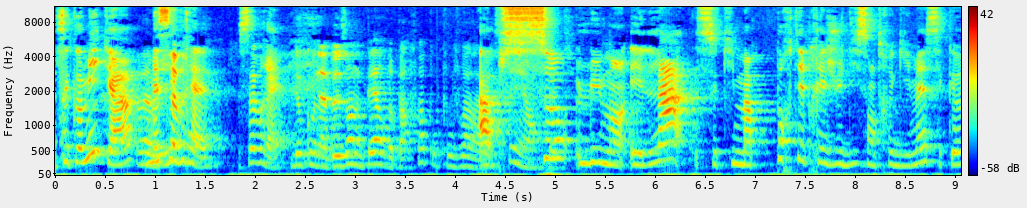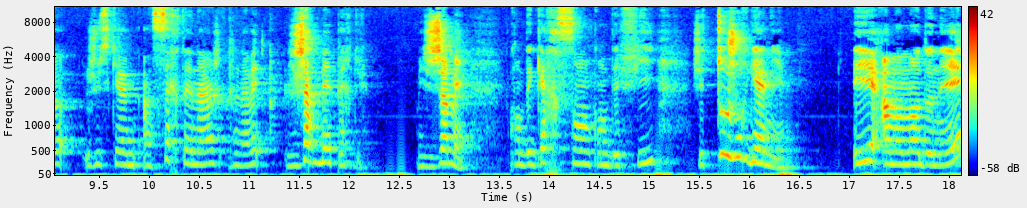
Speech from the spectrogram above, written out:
c'est comique, hein bah Mais c'est vrai. C'est vrai. Donc on a besoin de perdre parfois pour pouvoir avancer. Absolument. Et là, ce qui m'a porté préjudice entre guillemets, c'est que jusqu'à un, certain âge, je n'avais jamais perdu. Mais jamais. Contre des garçons, contre des filles, j'ai toujours gagné. Et à un moment donné,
